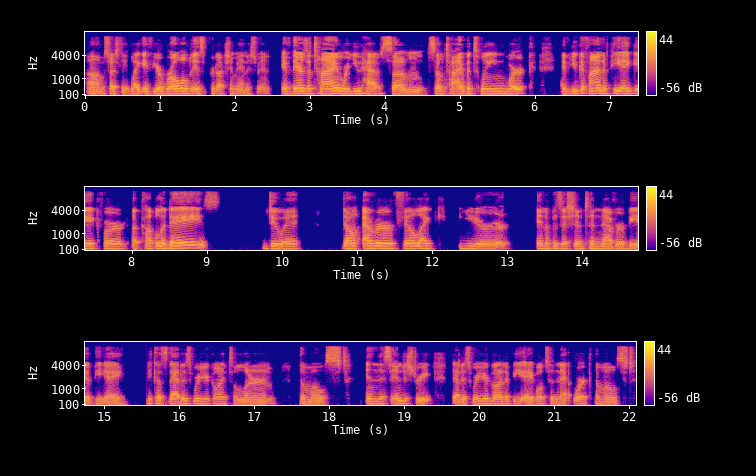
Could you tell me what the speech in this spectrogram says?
um, especially like if your role is production management. If there's a time where you have some some time between work, if you can find a PA gig for a couple of days, do it. Don't ever feel like you're in a position to never be a PA because that is where you're going to learn the most in this industry. That is where you're going to be able to network the most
